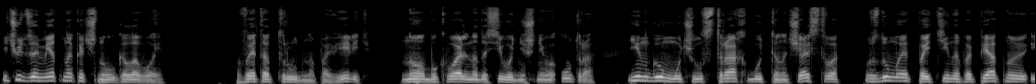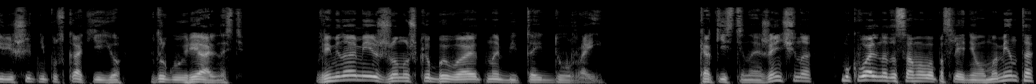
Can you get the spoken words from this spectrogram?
и чуть заметно качнул головой. В это трудно поверить, но буквально до сегодняшнего утра Ингу мучил страх, будто начальство вздумает пойти на попятную и решит не пускать ее в другую реальность. Временами женушка бывает набитой дурой. Как истинная женщина, буквально до самого последнего момента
